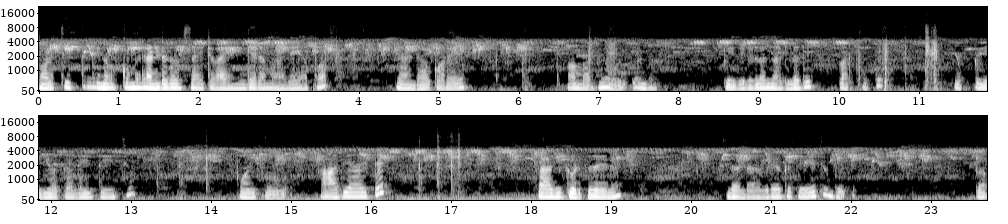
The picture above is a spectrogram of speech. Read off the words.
മുളച്ച് ഇത്രയും നോക്കുമ്പോൾ രണ്ട് ദിവസമായിട്ട് ഭയങ്കര മഴയാണ് അപ്പോൾ വേണ്ട കുറേ. അമർന്നു പോയി. ഉണ്ടോ അപ്പോൾ ഇതിലുള്ള നല്ലത് പറിച്ചിട്ട് ഉപ്പേരി ഒക്കെ അല്ലെങ്കിൽ തേച്ച് പോയി പോകും. ആദ്യമായിട്ട് പാകി കൊടുത്തതിന് ഇതുണ്ട് അവിടെയൊക്കെ തേച്ചും പോയി. അപ്പം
